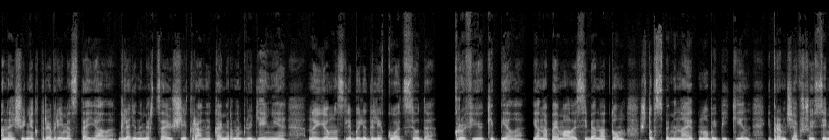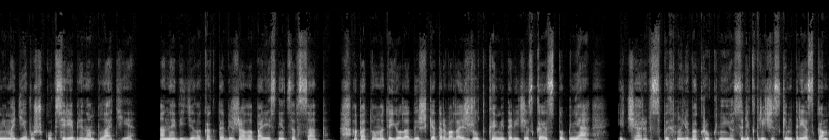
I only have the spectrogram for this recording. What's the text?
она еще некоторое время стояла, глядя на мерцающие экраны камер наблюдения, но ее мысли были далеко отсюда. Кровь ее кипела, и она поймала себя на том, что вспоминает Новый Пекин и промчавшуюся мимо девушку в серебряном платье. Она видела, как то бежала по лестнице в сад, а потом от ее лодыжки оторвалась жуткая металлическая ступня, и чары вспыхнули вокруг нее с электрическим треском,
